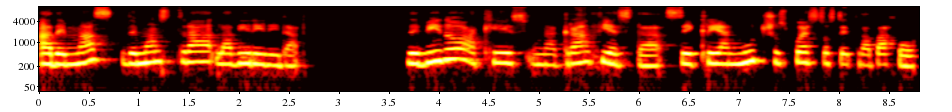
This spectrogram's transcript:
Además, demuestra la virilidad. Debido a que es una gran fiesta, se crean muchos puestos de trabajo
